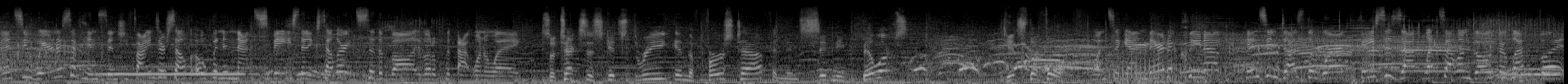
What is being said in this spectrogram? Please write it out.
And it's the awareness of Hintzen. She finds herself open in that space, then accelerates to the ball, able to put that one away. So Texas gets three in the first half, and then Sydney Billups gets the fourth. Once again, there to clean up. Hintzen does the work, faces up, lets that one go with her left foot.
